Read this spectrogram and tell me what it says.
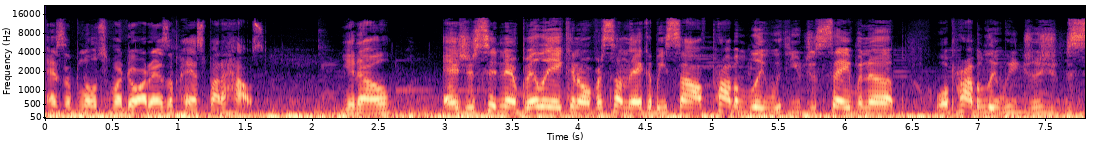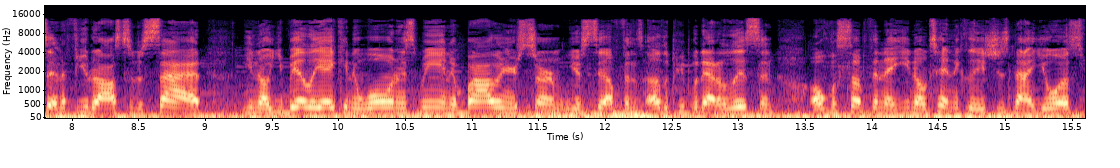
as I blow to my daughter as I pass by the house. You know, as you're sitting there belly aching over something that could be solved probably with you just saving up or probably we you just setting a few dollars to the side. You know you belly aching and woeing is mean and bothering yourself and other people that are listening over something that you know technically it's just not yours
